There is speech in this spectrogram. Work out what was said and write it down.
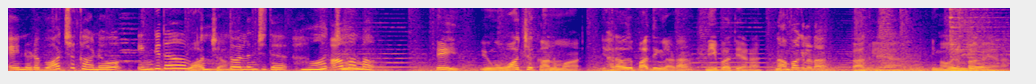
என்னோட வாட்ச காணோம். இங்கதான் Watch ஆ? தொலைஞ்சது ஆமாமா ஏய் இவங்க வாட்சை காணுமா? யாராவது பாத்தீங்களாடா? நீ பாத்தியாடா? நான் பார்க்கலடா பார்க்கலையா இங்க அவனும் இங்க.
